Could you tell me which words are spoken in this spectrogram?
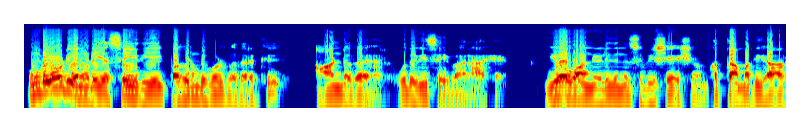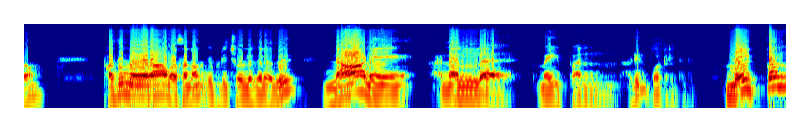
உங்களோடு என்னுடைய செய்தியை பகிர்ந்து கொள்வதற்கு ஆண்டவர் உதவி செய்வாராக. யோவான் எழுதின சுவிசேஷம் பத்தாம் அதிகாரம் பதினோராம் வசனம் இப்படி சொல்லுகிறது நானே நல்ல மெய்ப்பன் அப்படின்னு போட்டிருக்குது. மெய்ப்பன்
